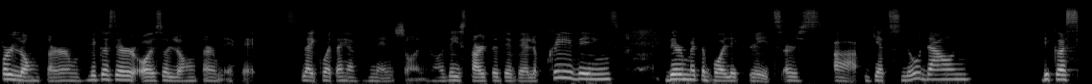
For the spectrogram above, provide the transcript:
for long term because there are also long-term effects like what I have mentioned. no? They start to develop cravings, their metabolic rates are uh, get slowed down because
